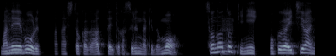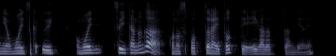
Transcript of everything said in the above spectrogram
マネーボールの話とかがあったりとかするんだけども、その時に僕が一番に思いつかう思いついたのがこの「スポットライト」って映画だったんだよね。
